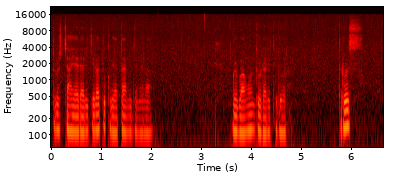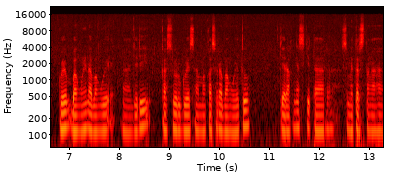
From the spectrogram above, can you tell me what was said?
Terus cahaya dari kilat tuh kelihatan di jendela. Gue bangun tuh dari tidur. Terus gue bangunin abang gue. Nah jadi kasur gue sama kasur abang gue tuh jaraknya sekitar semeter setengahan.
